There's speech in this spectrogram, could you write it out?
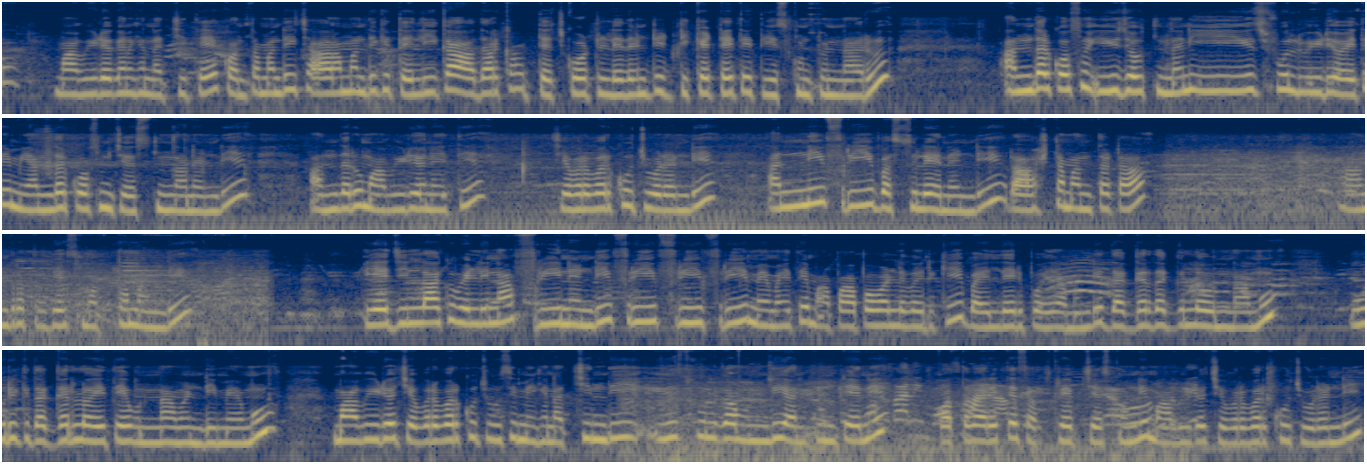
మా వీడియో కనుక నచ్చితే కొంతమంది చాలామందికి తెలియక ఆధార్ కార్డ్ తెచ్చుకోవట్లేదంటే టికెట్ అయితే తీసుకుంటున్నారు. అందరి కోసం యూజ్ అవుతుందని ఈ యూజ్ఫుల్ వీడియో అయితే మీ అందరి కోసం చేస్తున్నానండి. అందరూ మా వీడియోని అయితే చివరి వరకు చూడండి. అన్నీ ఫ్రీ బస్సులేనండి. రాష్ట్రం అంతటా ఆంధ్రప్రదేశ్ మొత్తం అండి. ఏ జిల్లాకు వెళ్ళినా ఫ్రీనండి ఫ్రీ ఫ్రీ ఫ్రీ మేమైతే మా పాప వాళ్ళ వరకు బయలుదేరిపోయామండి. దగ్గర దగ్గరలో ఉన్నాము. ఊరికి దగ్గరలో అయితే ఉన్నామండి మేము. మా వీడియో చివరి వరకు చూసి మీకు నచ్చింది యూస్ఫుల్గా ఉంది అనుకుంటేనే కొత్త వారైతే సబ్స్క్రైబ్ చేసుకోండి. మా వీడియో చివరి వరకు చూడండి.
